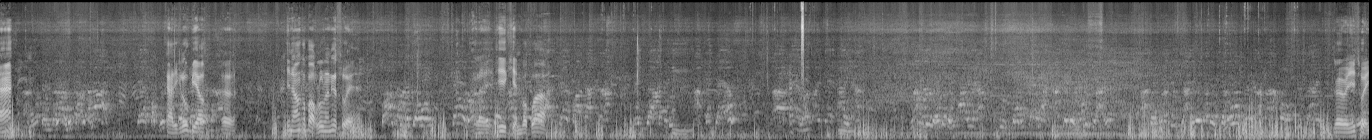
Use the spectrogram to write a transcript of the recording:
ฮะขาดอีกรูปเดียว เออที่น้องเขาบอกรูปนั้นก็สวยนะ อะไรที่เขียนบอกว่า เออใบนี้สวยจ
